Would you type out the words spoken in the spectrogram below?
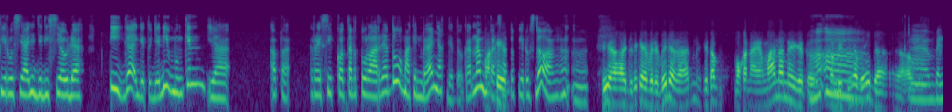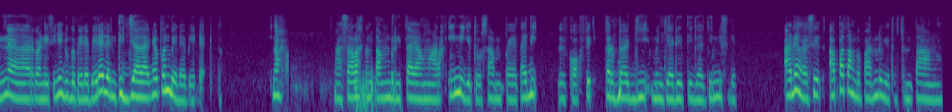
virusnya aja jadi sih udah tiga gitu. Jadi mungkin ya apa resiko tertularnya tuh makin banyak gitu. Karena bukan Makin. satu virus doang. Iya, jadi kayak beda-beda kan. Kita mau kena yang mana nih gitu. Heeh. Kondisinya beda. Ya. Nah, benar, kondisinya juga beda-beda dan gejalanya pun beda-beda gitu. Nah, masalah tentang berita yang marak ini gitu sampai tadi eh, COVID terbagi menjadi tiga jenis gitu. Ada nggak sih apa tanggapan lu gitu tentang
